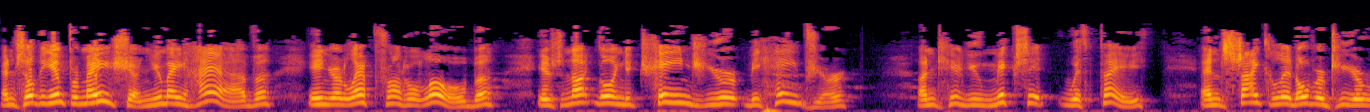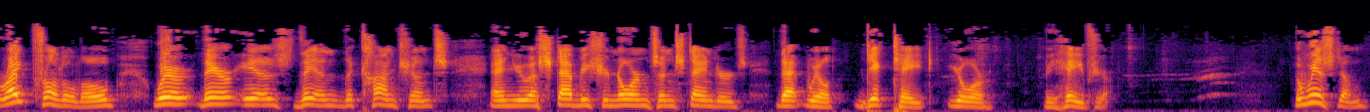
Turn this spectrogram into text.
And so the information you may have in your left frontal lobe is not going to change your behavior until you mix it with faith and cycle it over to your right frontal lobe where there is then the conscience and you establish your norms and standards that will dictate your behavior. The wisdom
